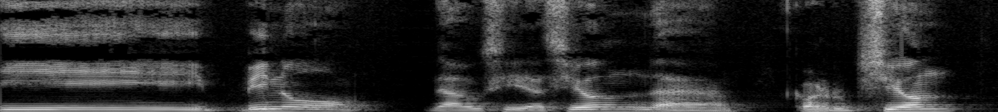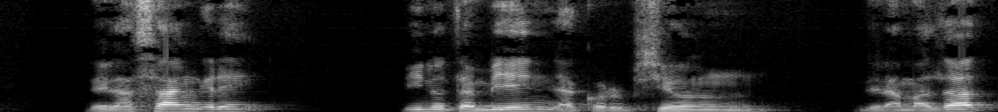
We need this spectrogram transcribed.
Y vino la oxidación, la corrupción de la sangre, vino también la corrupción de la maldad,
